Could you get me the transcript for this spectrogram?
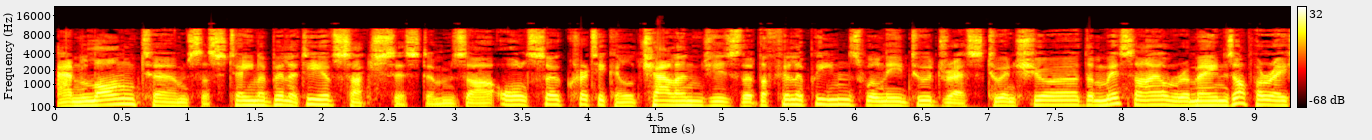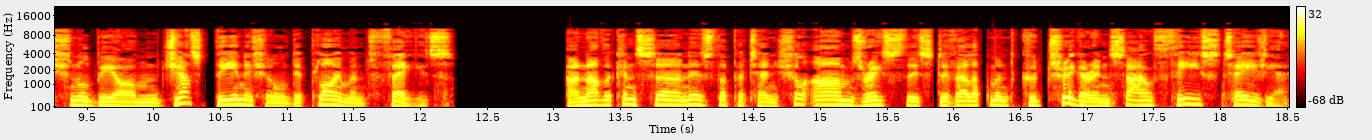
and long-term sustainability of such systems are also critical challenges that the Philippines will need to address to ensure the missile remains operational beyond just the initial deployment phase. Another concern is the potential arms race this development could trigger in Southeast Asia.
